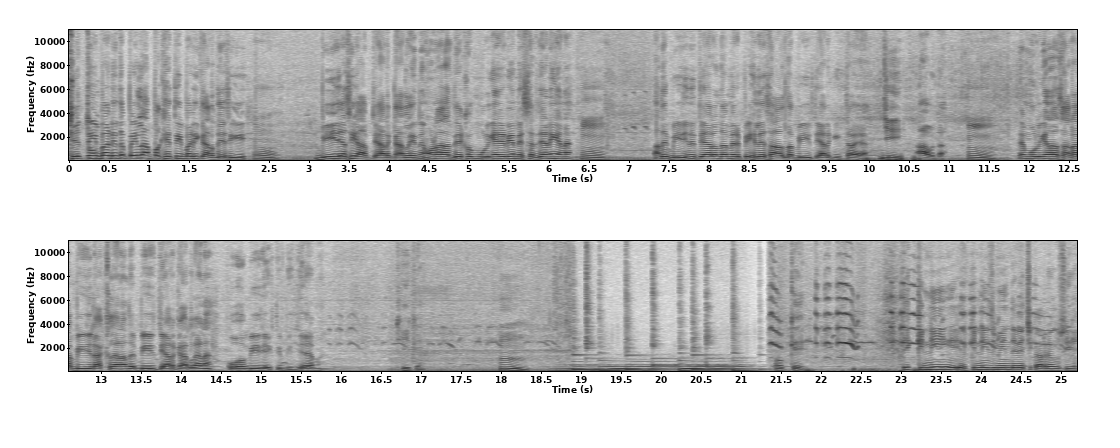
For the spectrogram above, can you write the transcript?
ਖੇਤੀਬਾੜੀ ਤਾਂ ਪਹਿਲਾਂ ਆਪਾਂ ਖੇਤੀਬਾੜੀ ਕਰਦੇ ਸੀਗੇ। ਹੂੰ ਬੀਜ ਅਸੀਂ ਆਪ ਤਿਆਰ ਕਰ ਲੈਨੇ ਹੁਣ ਆਹ ਦੇਖੋ ਮੂਲੀਆਂ ਜਿਹੜੀਆਂ ਨਿਸਰ ਜਾਣੀਆਂ ਨਾ। ਹੂੰ। ਆਦੇ ਬੀਜ ਨਹੀਂ ਤਿਆਰ ਹੁੰਦਾ। ਮੇਰੇ ਪਿਛਲੇ ਸਾਲ ਦਾ ਬੀਜ ਤਿਆਰ ਕੀਤਾ ਹੋਇਆ। ਜੀ। ਆਪਦਾ। ਹੂੰ। ਤੇ ਮੂਲੀਆਂ ਦਾ ਸਾਰਾ ਬੀਜ ਰੱਖ ਲੈਣਾ ਤੇ ਬੀਜ ਤਿਆਰ ਕਰ ਲੈਣਾ। ਉਹ ਬੀਜ ਇੱਕ ਤੇ ਬੀਜਿਆ ਮੈਂ। ਠੀਕ ਹੈ। ਹੂੰ। ਓਕੇ। ਇਹ ਕਿੰਨੀ ਕਿੰਨੀ ਜ਼ਮੀਨ ਦੇ ਵਿੱਚ ਕਰ ਰਹੇ ਹੋ ਤੁਸੀਂ ਇਹ?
